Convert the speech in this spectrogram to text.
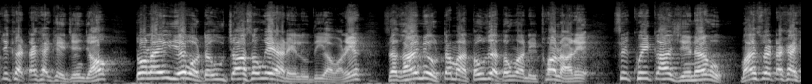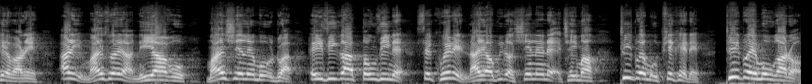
ပြစ်ခတ်တိုက်ခိုက်ခဲ့ခြင်းကြောင့် တော်လိုင်းရဲဘော်တအူကြာဆုံးခဲ့ရတယ်လို့သိရပါတယ်။သခိုင်းမြို့တပ်မ33ကနေထွက်လာတဲ့စစ်ခွေးကားရင်တန်းကိုမိုင်းဆွဲတိုက်ခိုက်ခဲ့ပါတယ်။အဲ့ဒီမိုင်းဆွဲရနေရာကိုမိုင်းရှင်းလင်းမှုအတွက်အေစီကား3စီးနဲ့စစ်ခွေးတွေလာရောက်ပြီးတော့ရှင်းလင်းတဲ့အချိန်မှာထိတွေ့မှုဖြစ်ခဲ့တယ်။ထိတွေ့မှုကတော့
